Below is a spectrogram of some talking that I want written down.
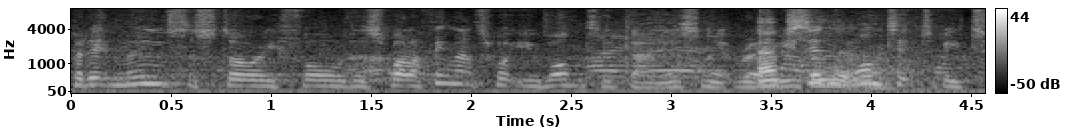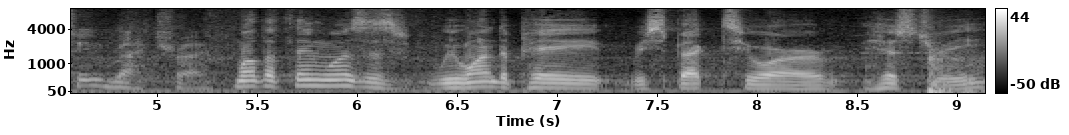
But it moves the story forward as well. I think that's what you wanted, Dan, isn't it? Really, you didn't want it to be too retro. Well, the thing was, is we wanted to pay respect to our history.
